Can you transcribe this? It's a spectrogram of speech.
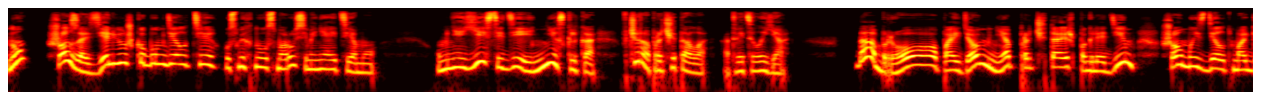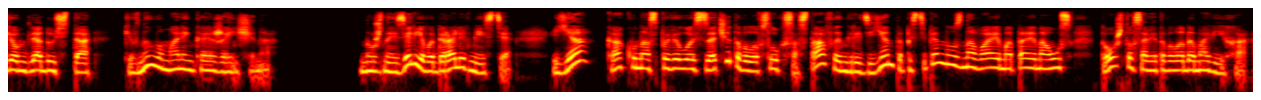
Ну, что за зельюшка будем делать? Усмехнулась Маруся, меняя тему. «У меня есть идеи, несколько. Вчера прочитала», — ответила я. «Добро, пойдем мне прочитаешь, поглядим, что мы сделать могем для Дуси-то», — кивнула маленькая женщина. Нужное зелье выбирали вместе. Я, как у нас повелось, зачитывала вслух состав и ингредиенты, постепенно узнавая, мотая на ус то, что советовала домовиха.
